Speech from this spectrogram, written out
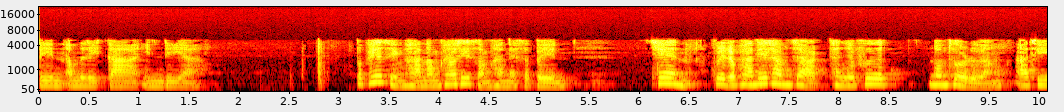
ตินอเมริกา อินเดีย ประเภทสินค้านำเข้าที่สำคัญในสเปน เช่น ผลิตภัณฑ์ที่ทำจากธัญพืช นมถั่วเหลือง อาทิ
